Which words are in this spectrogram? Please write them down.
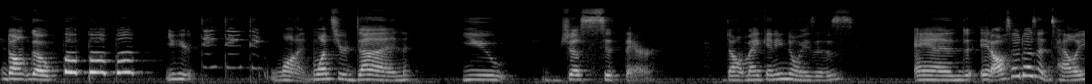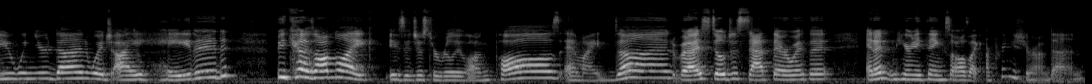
dee, don't go boop, boop, boop. You hear dee, dee, dee, one. Once you're done, you just sit there. Don't make any noises and it also doesn't tell you when you're done, which I hated because I'm like, is it just a really long pause? Am I done? But I still just sat there with it and I didn't hear anything, so I was like, I'm pretty sure I'm done.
